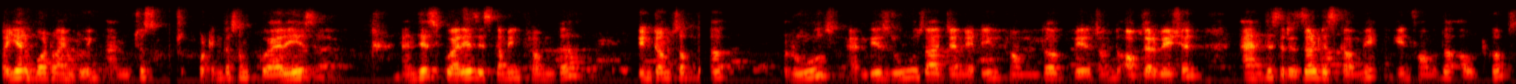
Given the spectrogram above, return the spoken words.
So here what I'm doing, I'm just putting the some queries and this queries is coming from the in terms of the rules and these rules are generating from the based on the observation and this result is coming in form of the outcomes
